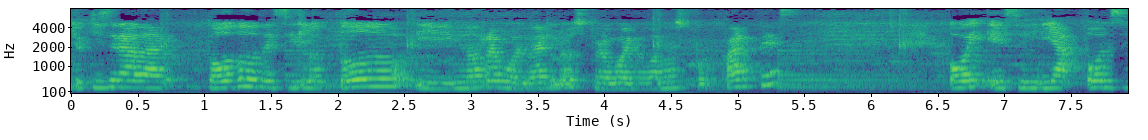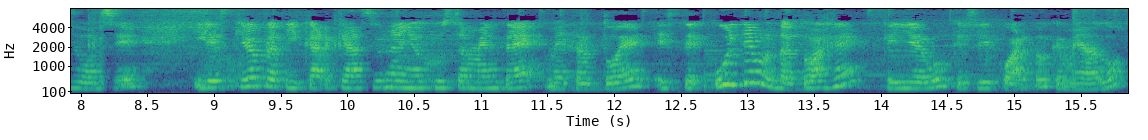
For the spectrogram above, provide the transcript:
yo quisiera dar todo, decirlo todo y no revolverlos, pero bueno, vamos por partes. Hoy es el día 11-11 y les quiero platicar que hace un año justamente me tatué este último tatuaje que llevo, que es el cuarto que me hago.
